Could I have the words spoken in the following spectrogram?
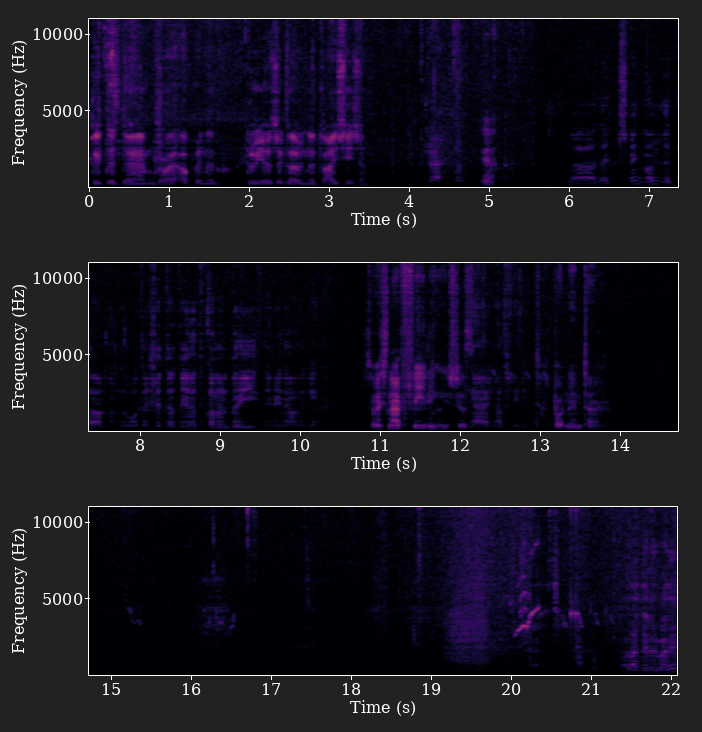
Did the dam dry up in the two years ago in the dry season? No. Yeah. Yeah, they spend most of the time underwater. Except that they have to come and breathe every now and again. So he's not feeding, he's just, No, it's not feeding. No. just putting in time. Alright, everybody.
